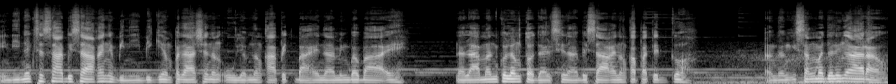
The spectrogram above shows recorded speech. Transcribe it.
hindi nagsasabi sa akin na binibigyan pala siya ng ulam ng kapitbahay naming babae. Nalaman ko lang to dahil sinabi sa akin ng kapatid ko. Hanggang isang madaling araw,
